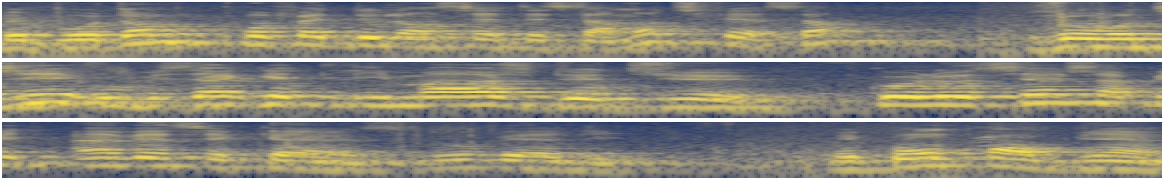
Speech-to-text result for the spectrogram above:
Mais pourtant, le prophète de l'Ancien Testament, tu fais ça. Aujourd'hui, vous avez l'image de Dieu. Colossiens chapitre 1, verset 15. Vous verrez. Mais comprends bien.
